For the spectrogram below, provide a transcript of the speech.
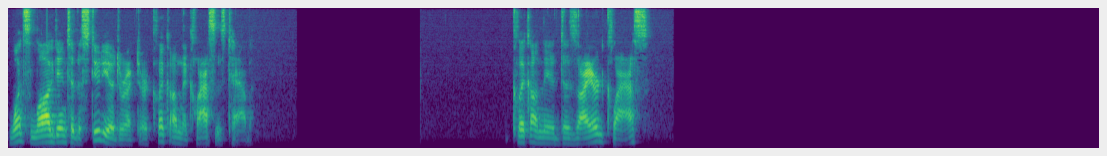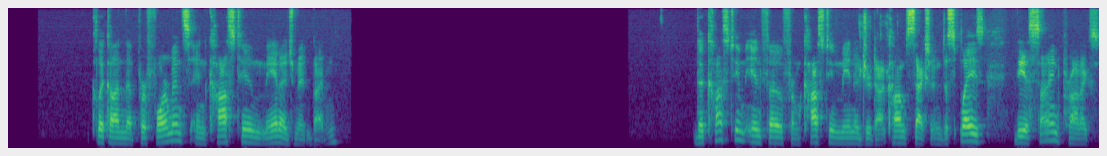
Once logged into the Studio Director, click on the Classes tab. Click on the desired class click on the Performance and Costume Management button. The Costume Info from CostumeManager.com section displays the assigned products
